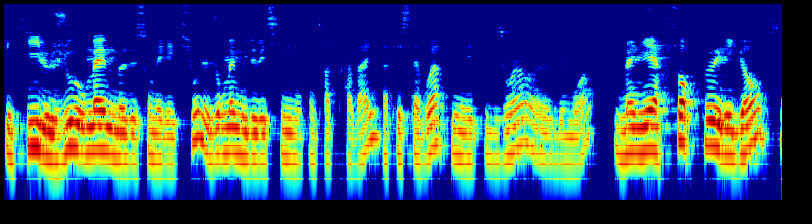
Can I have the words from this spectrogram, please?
et qui, le jour même de son élection, le jour même où il devait signer mon contrat de travail, a fait savoir qu'il n'avait plus besoin euh, de moi. Manière fort peu élégante,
